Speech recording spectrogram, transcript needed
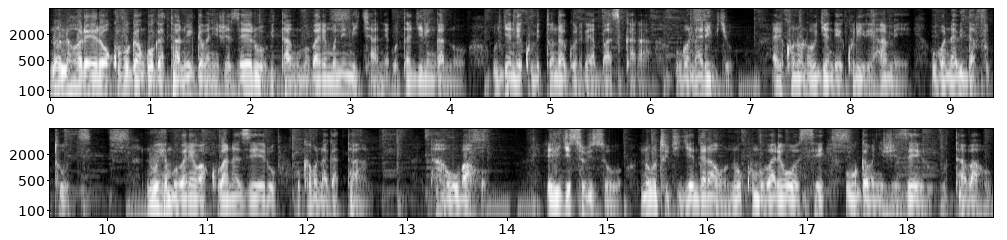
Noneho rero kuvuga ngo gatanu uyigabanyije zeru bitanga umubare munini cyane utagira ingano. Ugendeye ku mitondagurire ya basikara ubona ari byo. Ariko noneho ugendeye kuri iri hame ubona bidafututse. Nuhe mubare wakuba na zeru ukabona gatanu. Ntawubaho. Rero igisubizo n'ubu tukigenderaho ni uko umubare wose uwugabanyije zeru utabaho.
